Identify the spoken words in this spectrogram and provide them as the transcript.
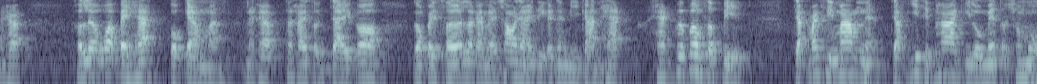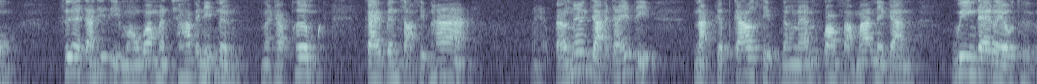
นะครับเขาเรียกว่าไปแฮกโปรแกรมมันนะครับ ถ้าใครสนใจก็ลองไปเซิร์ชแล้วกันในช่องอาจารย์นิติก็จะมีการแฮกแฮกเพื่อเพิ่มสปีดจากแม็กซิมัมเนี่ยจาก 25 กิโลเมตรต่อชั่วโมง ซึ่งอาจารย์ทิติมองว่ามันช้าไปนิดนึงนะครับ เพิ่มกลายเป็น 35นะครับแต่เนื่องจากอาจารย์ทิติหนักเกือบ 90 ดังนั้นความสามารถในการวิ่งได้เร็วถึง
